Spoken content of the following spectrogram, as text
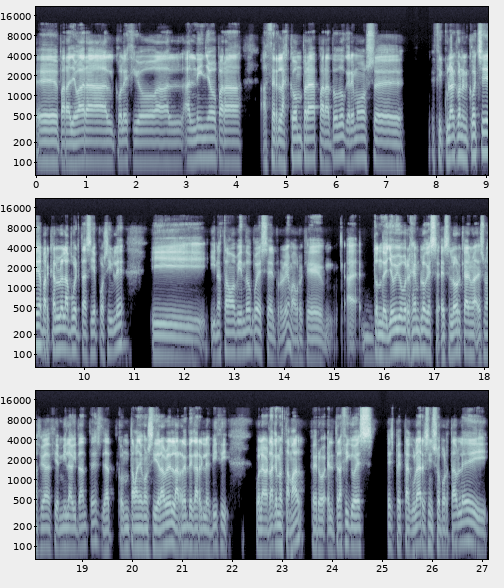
eh, para llevar al colegio al, niño, para hacer las compras, para todo. Queremos eh, circular con el coche, aparcarlo en la puerta si es posible y, no estamos viendo pues el problema, porque ah, donde yo vivo, por ejemplo, que es, Lorca, es una ciudad de 100.000 habitantes, ya con un tamaño considerable, la red de carriles bici, pues la verdad que no está mal, pero el tráfico es espectacular, es insoportable y,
